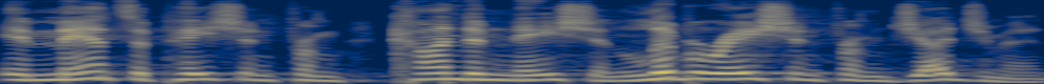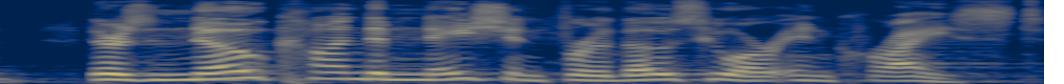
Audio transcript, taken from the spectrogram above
emancipation from condemnation, liberation from judgment. There's no condemnation for those who are in Christ.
